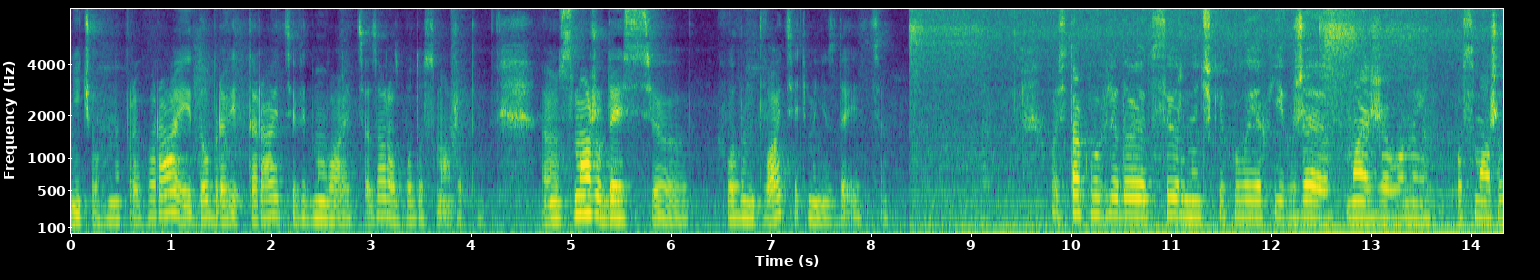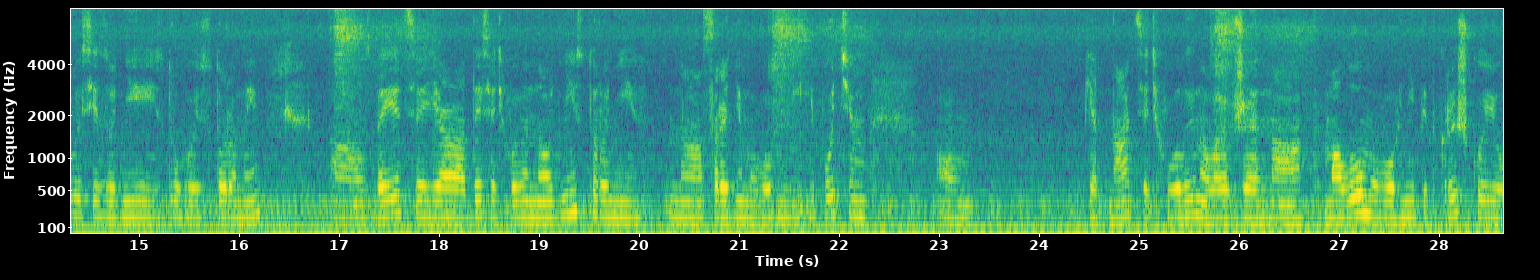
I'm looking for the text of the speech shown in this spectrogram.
нічого не пригорає і добре відтирається, відмивається. Зараз буду смажити. Е, Смажу десь е, хвилин 20, мені здається. Ось так виглядають сирнички, коли їх вже майже вони посмажились і з однієї, і з другої сторони. Здається, я 10 хвилин на одній стороні на середньому вогні, і потім о, 15 хвилин, але вже на малому вогні під кришкою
